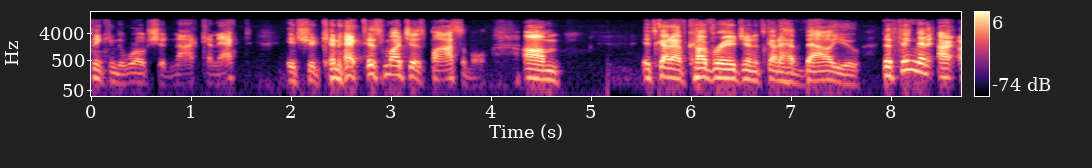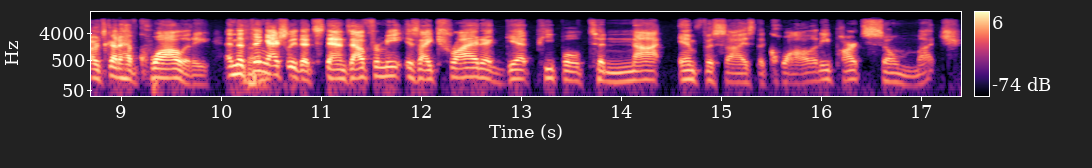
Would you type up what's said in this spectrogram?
thinking the world should not connect. It should connect as much as possible. Um, it's got to have coverage and it's got to have value. The thing that uh, or it's got to have quality. And the right. thing actually that stands out for me is i try to get people to not emphasize the quality part so much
